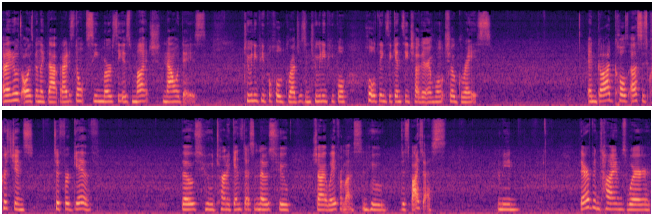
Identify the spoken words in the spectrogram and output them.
And I know it's always been like that, but I just don't see mercy as much nowadays. Too many people hold grudges and too many people hold things against each other and won't show grace. And God calls us as Christians to forgive those who turn against us and those who shy away from us and who despise us. I mean, there have been times where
